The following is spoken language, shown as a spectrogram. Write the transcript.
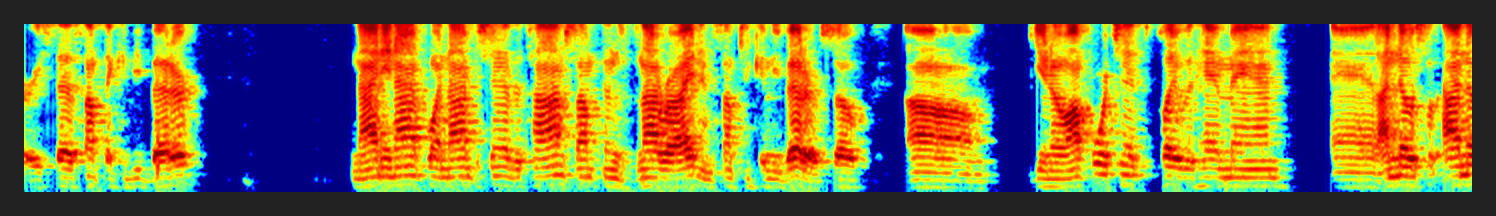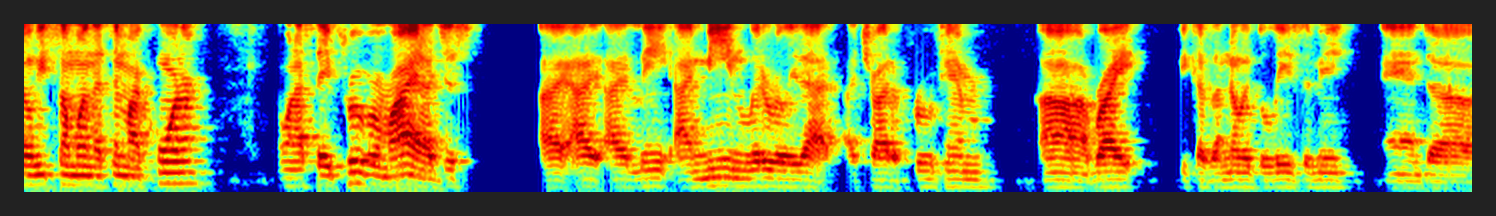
or he says something can be better, 99.9% of the time, something's not right and something can be better. So, um, you know, I'm fortunate to play with him, man. And I know, I know he's someone that's in my corner. When I say prove him right, I just, I, I, I mean, I mean literally that. I try to prove him uh, right because I know he believes in me. And uh,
